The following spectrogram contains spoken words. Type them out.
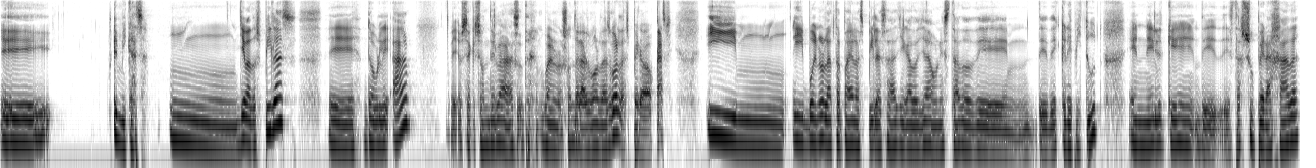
eh, en mi casa. Mm, lleva dos pilas, eh, doble A o sea que son de las, bueno, no son de las gordas gordas, pero casi. Y, mm, y bueno, la tapa de las pilas ha llegado ya a un estado de, de decrepitud en el que de, está súper ajada,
